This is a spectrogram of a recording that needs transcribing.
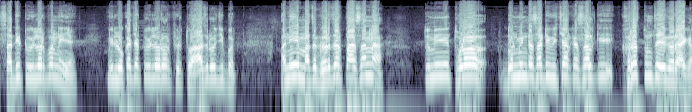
साधी टू व्हीलर पण नाही आहे. मी लोकांच्या टू व्हीलरवर फिरतो आज रोजी पण. आणि माझं घर जर पाहसाल ना तुम्ही थोडं दोन मिनटासाठी विचार कराल की खरंच तुमचं हे घर आहे का?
